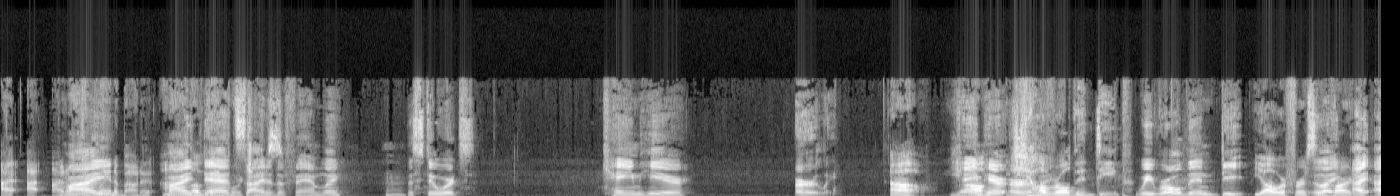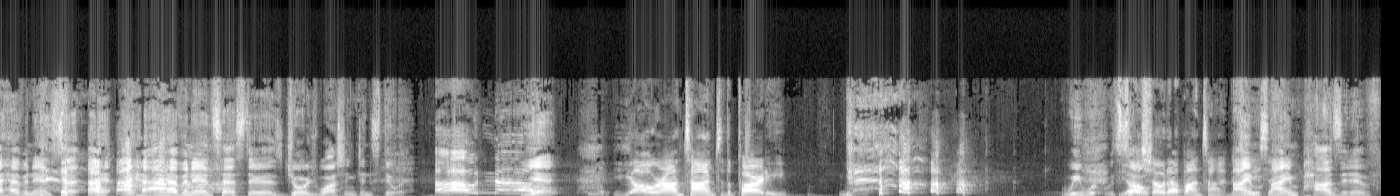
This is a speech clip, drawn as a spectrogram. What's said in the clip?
I, I, I don't My complain about it. I my dad's side Mm-hmm. of the family, the Stewarts, came here early. Oh, y'all, here y'all rolled in deep. We rolled in deep. Y'all were first to the Like party. I, I have an ancestor. I, I, ha- I have an ancestor as George Washington Stewart. oh no! Yeah. y'all were on time to the party. We were Y'all showed up on time. is what I'm you're saying. I'm positive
